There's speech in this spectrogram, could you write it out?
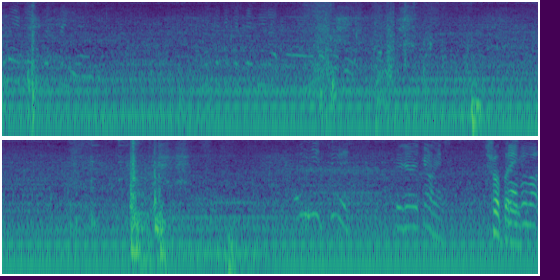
Вона якраз достає. Ну, тоді последній раз вона робила. Переїдь, чуєш? Ти вже витягуєш. Що Треба було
